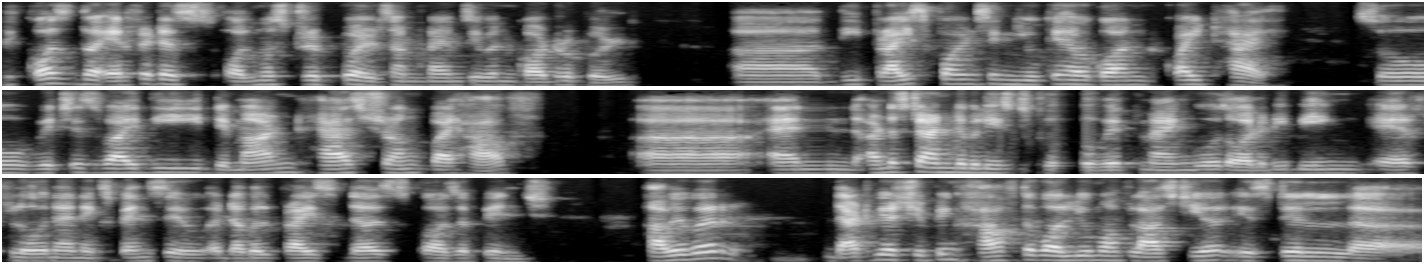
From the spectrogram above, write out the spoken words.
because the air freight has almost tripled, sometimes even quadrupled, uh, the price points in UK have gone quite high so which is why the demand has shrunk by half. Uh, and understandably so with mangoes already being air flown and expensive a double price does cause a pinch. However that we are shipping half the volume of last year is still uh,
